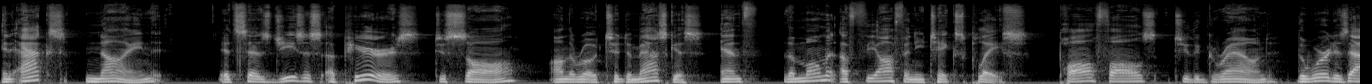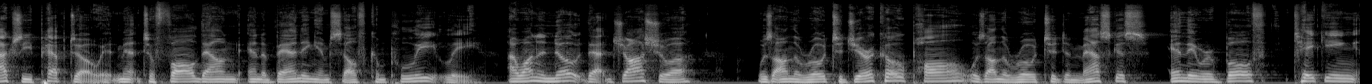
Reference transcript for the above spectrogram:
In Acts 9, it says Jesus appears to Saul on the road to Damascus, and the moment of theophany takes place. Paul falls to the ground. The word is actually pepto. It meant to fall down and abandon himself completely. I want to note that Joshua was on the road to Jericho, Paul was on the road to Damascus, and they were both taking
